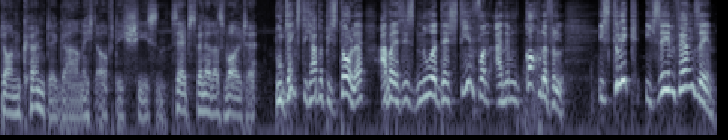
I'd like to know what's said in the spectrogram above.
Don könnte gar nicht auf dich schießen, selbst wenn er das wollte. Du denkst, ich habe Pistole, aber es ist nur der Stiel von einem Kochlöffel. Ist Trick, ich sehe im Fernsehen.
